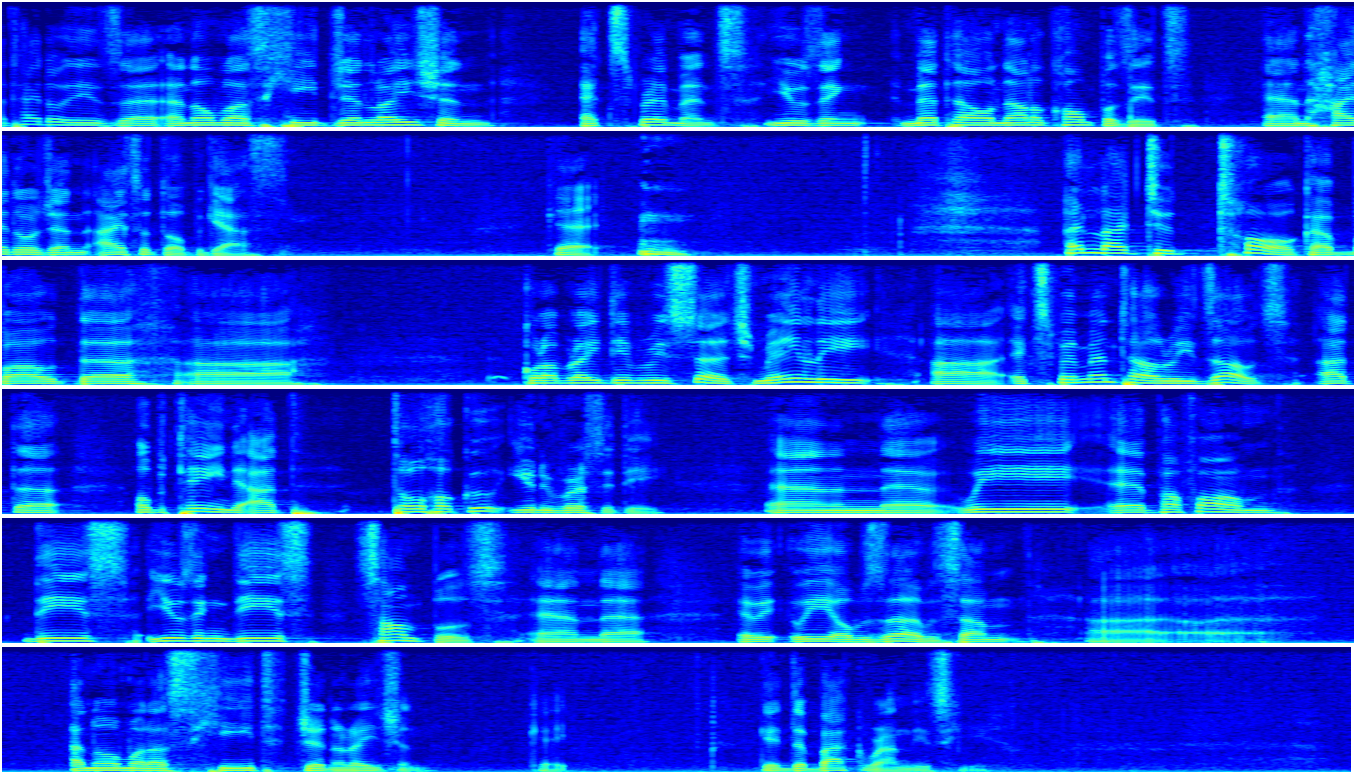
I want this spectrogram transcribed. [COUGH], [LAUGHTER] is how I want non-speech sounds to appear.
The title is uh, Anomalous Heat Generation Experiments Using Metal Nanocomposites and Hydrogen Isotope Gas. Okay. [CLEARS THROAT] I'd like to talk about the uh, collaborative research, mainly uh, experimental results at, uh, obtained at Tohoku University. And uh, we uh, performed these using these samples, and uh, we, we observed some uh, anomalous heat generation. Okay. Okay, the background is here.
